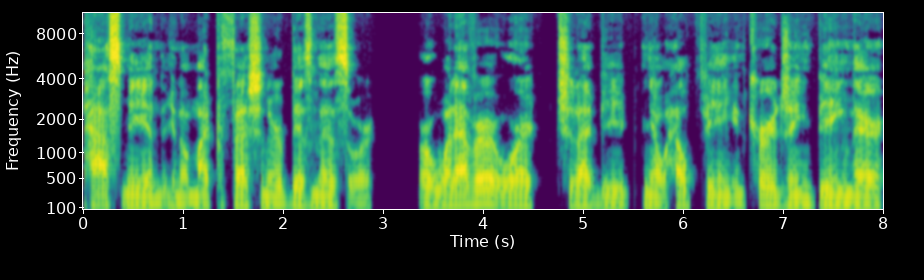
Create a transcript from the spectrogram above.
pass me in you know my profession or business or or whatever or should I be you know helping encouraging being there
